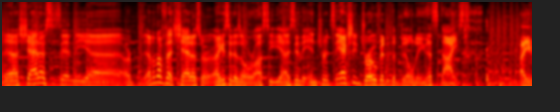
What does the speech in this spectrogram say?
Yeah, Shadows is in the, uh, or I don't know if that's Shadows or I guess it is Old Rossi. Yeah, he's in the entrance. He actually drove into the building. That's nice. I,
